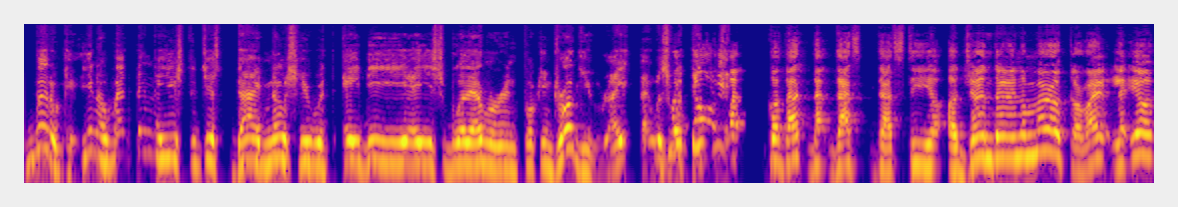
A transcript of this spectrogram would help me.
Little kid. You know, back then they used to just diagnose you with ADEAs, whatever, and fucking drug you, right? That was what they No, did. but- But that that that's that's the uh, agenda in America, right? Like, yo,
